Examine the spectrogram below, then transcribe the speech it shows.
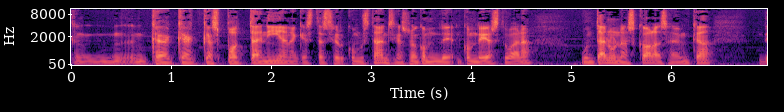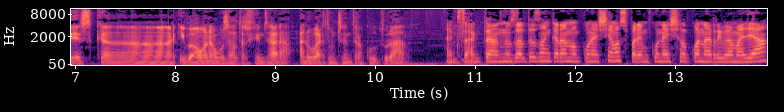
que, que, que es pot tenir en aquestes circumstàncies, no? com, de, com deies tu ara, muntant una escola. Sabem que des que hi vau anar vosaltres fins ara, han obert un centre cultural. Exacte. Nosaltres encara no el coneixem, esperem conèixer-lo quan arribem allà,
